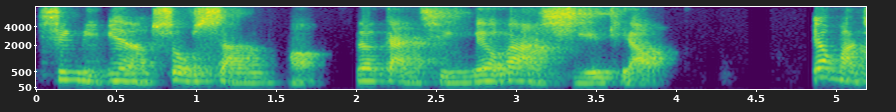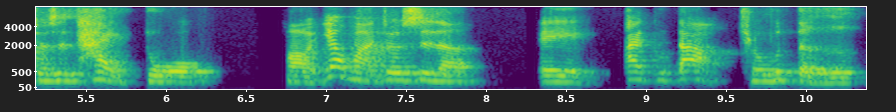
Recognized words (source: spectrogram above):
心里面啊受伤啊，那感情没有办法协调，要么就是太多啊，要么就是呢，哎，爱不到、求不得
